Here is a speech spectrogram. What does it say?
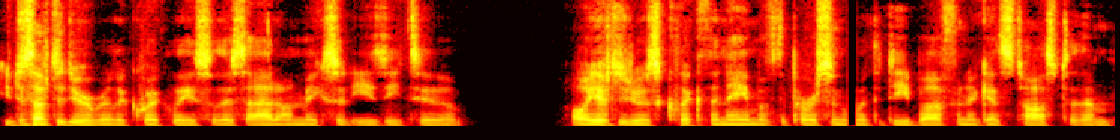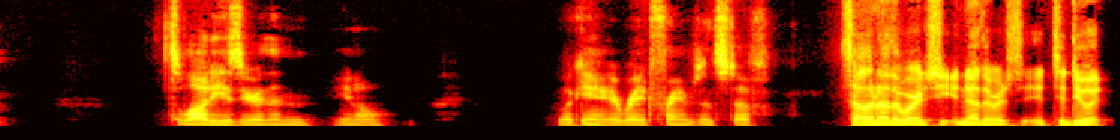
you just have to do it really quickly. So this add-on makes it easy to. All you have to do is click the name of the person with the debuff, and it gets tossed to them. It's a lot easier than you know looking at your raid frames and stuff. So in other words, in other words, to do it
